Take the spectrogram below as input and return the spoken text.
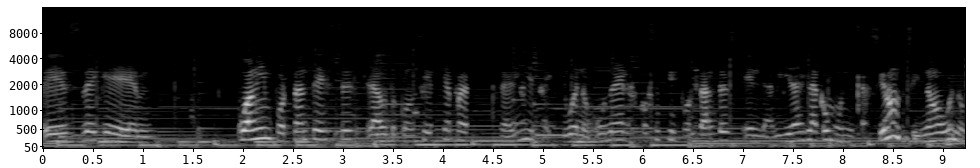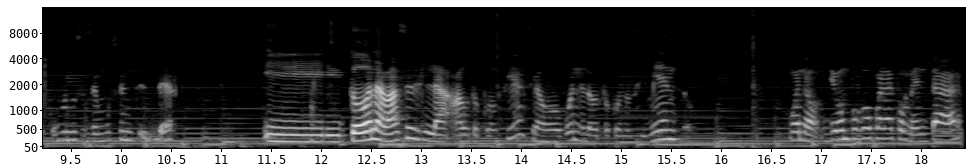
es de que cuán importante es la autoconciencia para nuestra vida. Y bueno, una de las cosas importantes en la vida es la comunicación, si no, bueno, ¿cómo nos hacemos entender? Y toda la base es la autoconciencia o bueno, el autoconocimiento. Bueno, yo un poco para comentar,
